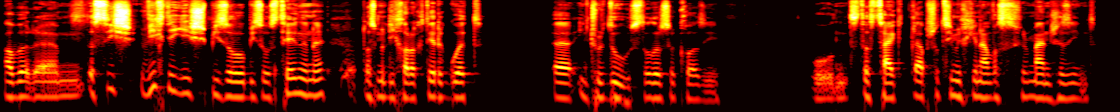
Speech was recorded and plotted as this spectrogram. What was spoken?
Aber ähm, das ist, wichtig ist bei so, bei so Szenen, dass man die Charaktere gut äh, introduced, oder so quasi. Und das zeigt, glaube ich, schon ziemlich genau, was es für Menschen sind.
